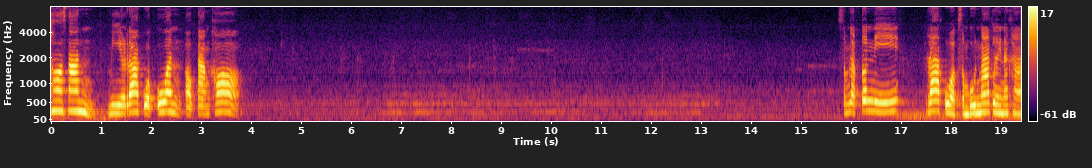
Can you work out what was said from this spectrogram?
ข้อสั้น มีรากอวบอ้วนออกตามข้อสำหรับต้นนี้ รากอวบสมบูรณ์มากเลยนะคะ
